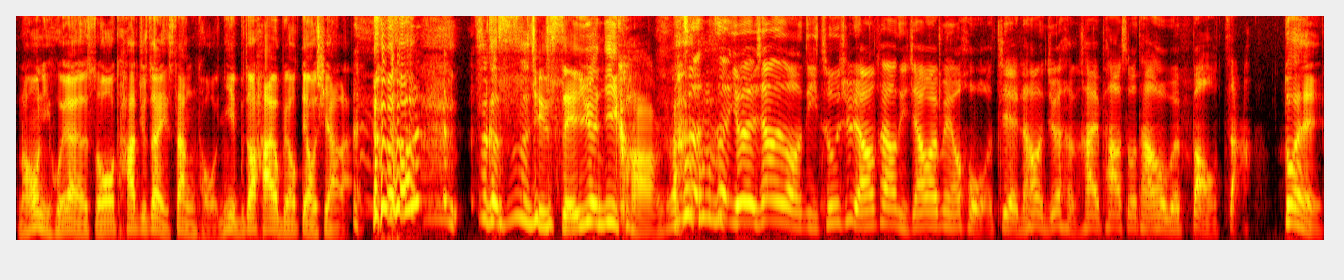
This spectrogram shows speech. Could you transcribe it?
然后你回来的时候，它就在你上头，你也不知道它要不要掉下来。这个事情谁愿意扛？这这有点像那种你出去，然后看到你家外面有火箭，然后你就会很害怕，说它会不会爆炸。对，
